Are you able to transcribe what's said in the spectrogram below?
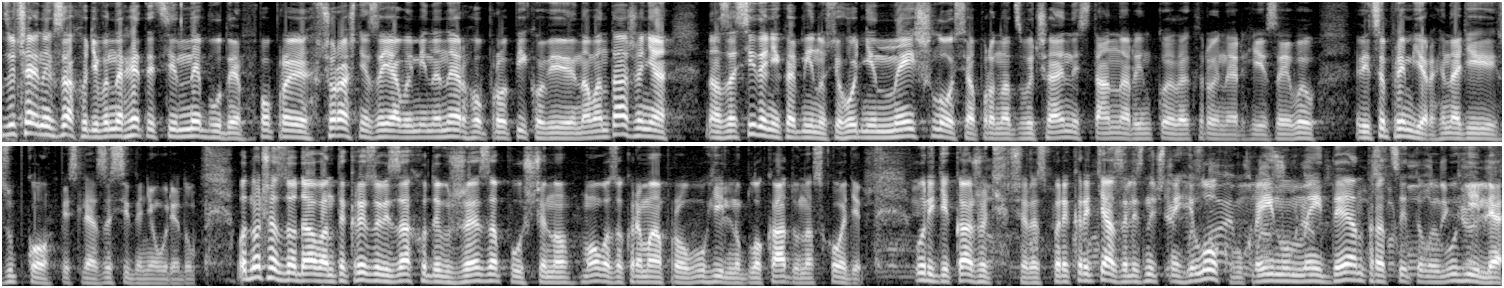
Звичайних заходів в енергетиці не буде. Попри вчорашні заяви Міненерго про пікові навантаження, на засіданні Кабміну сьогодні не йшлося про надзвичайний стан на ринку електроенергії, заявив віце-прем'єр Геннадій Зубко після засідання уряду. Водночас додав, антикризові заходи вже запущено. Мова, зокрема, про вугільну блокаду на сході. Уряді кажуть, через перекриття залізничних гілок в Україну не йде антрацитове вугілля,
